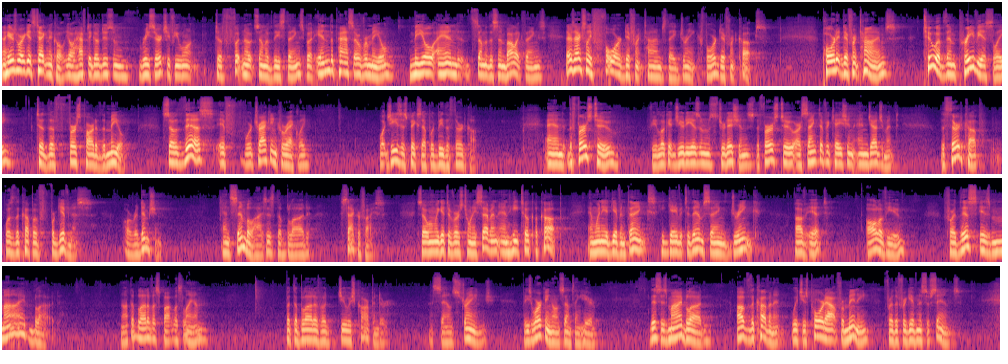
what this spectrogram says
Now, here's where it gets technical. You'll have to go do some research if you want to footnote some of these things. But in the Passover meal, meal and some of the symbolic things, there's actually four different times they drink, four different cups. Poured at different times, two of them previously to the first part of the meal. So, this, if we're tracking correctly, what Jesus picks up would be the third cup. And the first two, if you look at Judaism's traditions, the first two are sanctification and judgment. The third cup was the cup of forgiveness or redemption and symbolizes the blood sacrifice. So when we get to verse 27, and he took a cup, and when he had given thanks, he gave it to them, saying, Drink of it, all of you, for this is my blood, not the blood of a spotless lamb, but the blood of a Jewish carpenter. That sounds strange, but he's working on something here. This is my blood of the covenant, which is poured out for many for the forgiveness of sins.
